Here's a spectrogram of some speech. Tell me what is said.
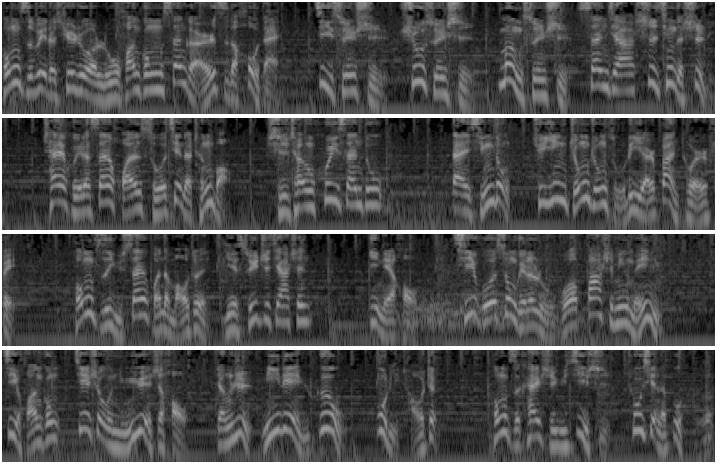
孔子为了削弱鲁桓公三个儿子的后代季孙氏、叔孙氏、孟孙氏三家世卿的势力，拆毁了三桓所建的城堡，史称徽三都。但行动却因种种阻力而半途而废，孔子与三桓的矛盾也随之加深。一年后，齐国送给了鲁国八十名美女。季桓公接受女乐之后，整日迷恋于歌舞，不理朝政。孔子开始与季氏出现了不和，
